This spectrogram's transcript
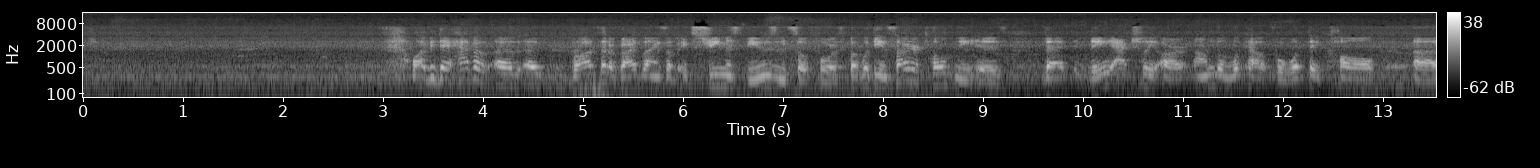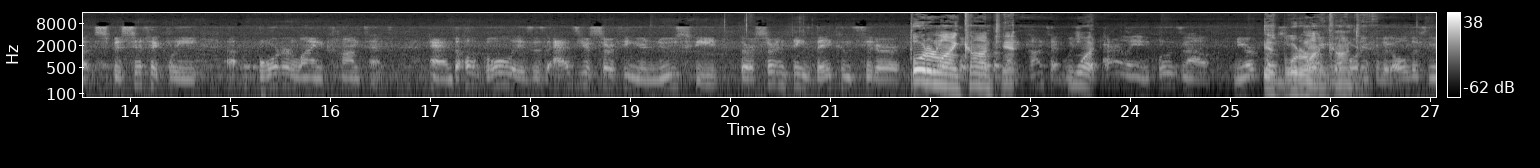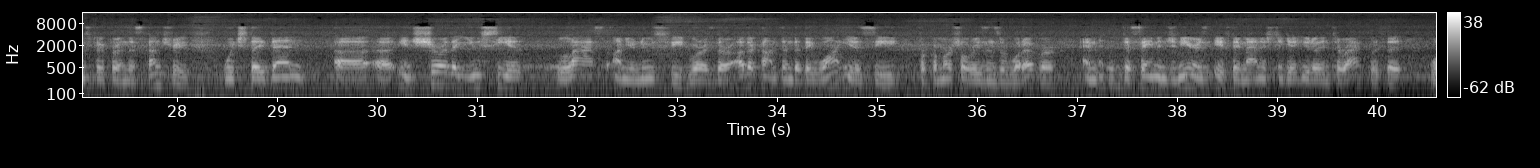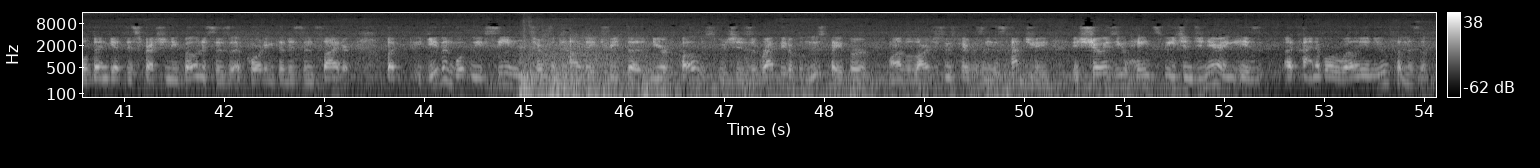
Well, I mean, they have a, a, a broad set of guidelines of extremist views and so forth. But what the insider told me is that they actually are on the lookout for what they call uh, specifically uh, borderline content. And the whole goal is, is as you're surfing your news feed, there are certain things they consider borderline content. Borderline content, which what apparently includes now New York Post is borderline content for the oldest newspaper in this country, which they then uh, uh, ensure that you see it last on your newsfeed, whereas there are other content that they want you to see for commercial reasons or whatever, and the same engineers, if they manage to get you to interact with it, will then get discretionary bonuses according to this insider. But given what we've seen in terms of how they treat the New York Post, which is a reputable newspaper, one of the largest newspapers in this country, it shows you hate speech engineering is a kind of Orwellian euphemism.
